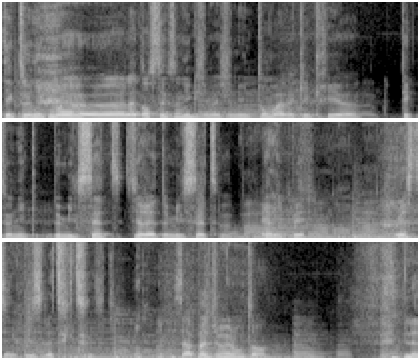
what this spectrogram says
tectonique, moi, euh, la danse tectonique, j'imagine une tombe avec écrit tectonique 2007-2007. RIP. Rest in peace, la tectonique. Ça a pas duré longtemps. Et là,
